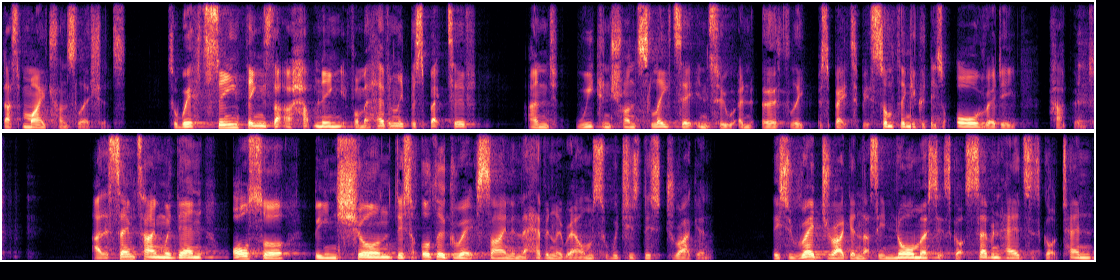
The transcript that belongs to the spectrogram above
That's my translations. So we're seeing things that are happening from a heavenly perspective, and we can translate it into an earthly perspective. It's something that has already happened. At the same time, we're then also being shown this other great sign in the heavenly realms, which is this dragon. This red dragon that's enormous. It's got seven heads, it's got ten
